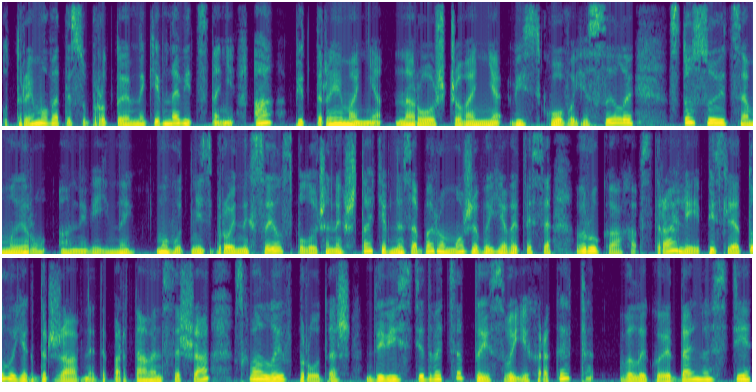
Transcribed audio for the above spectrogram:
утримувати супротивників на відстані, а підтримання нарощування військової сили стосується миру, а не війни. Могутність збройних сил Сполучених Штатів незабаром може виявитися в руках Австралії після того, як державний департамент США схвалив продаж 220 своїх ракет великої дальності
